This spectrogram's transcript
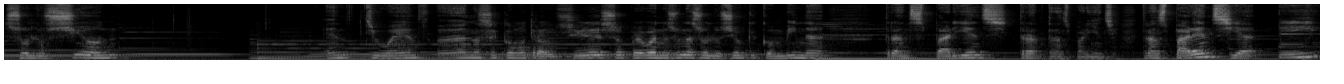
solución end to end. Ah, no sé cómo traducir eso, pero bueno, es una solución que combina transparencia, transparencia, transparencia y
